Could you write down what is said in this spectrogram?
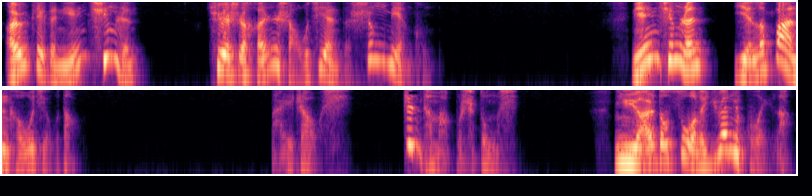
而这个年轻人，却是很少见的生面孔。年轻人饮了半口酒，道：“白兆喜，真他妈不是东西！女儿都做了冤鬼了，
